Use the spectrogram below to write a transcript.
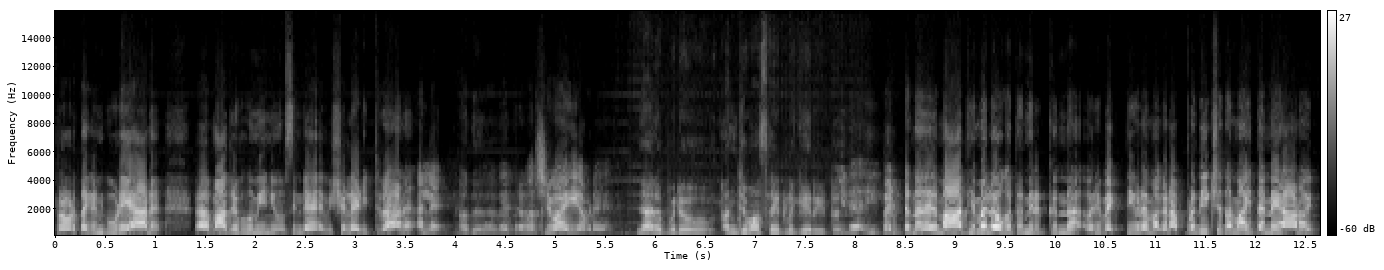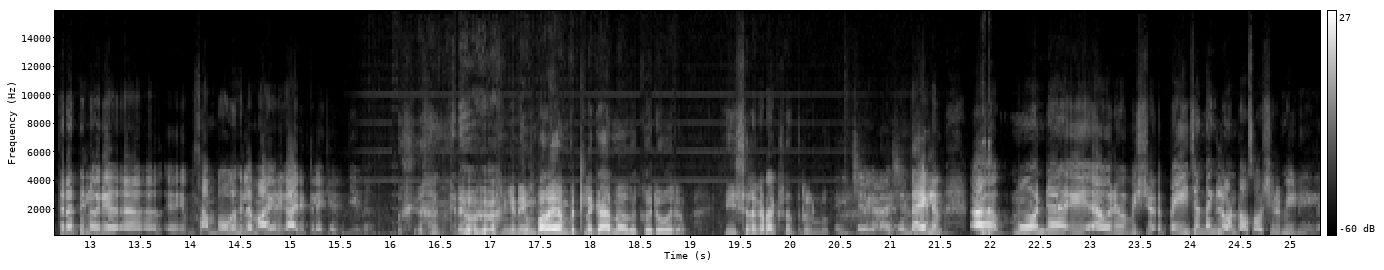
പ്രവർത്തകൻ കൂടിയാണ്. മാതൃഭൂമി ന്യൂസിന്റെ വിഷ്വൽ എഡിറ്റർ ആണ് അല്ലേ എത്ര വർഷമായി അവിടെ? ഞാനിപ്പോ ഒരു അഞ്ചു മാസമായിട്ടുള്ള കയറിയിട്ട്. ഇത് ഈ പെട്ടെന്ന് അതായത് മാധ്യമ ലോകത്ത് നിൽക്കുന്ന ഒരു വ്യക്തിയുടെ മകൻ അപ്രതീക്ഷിതമായി തന്നെയാണോ ഇത്തരത്തിലൊരു സംഭവബഹുലമായ ഒരു കാര്യത്തിലേക്ക് എത്തിയത്? അങ്ങനെ അങ്ങനെയും പറയാൻ പറ്റില്ല. കാരണം അതൊക്കെ ഒരു ഓരോ ഈശ്വര കടാക്ഷത്രേ ഉള്ളൂ. ഈശ്വര കടാക്ഷം. എന്തായാലും മോന്റെ ഒരു വിഷ്വ പേജ് എന്തെങ്കിലും ഉണ്ടോ സോഷ്യൽ മീഡിയയിൽ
